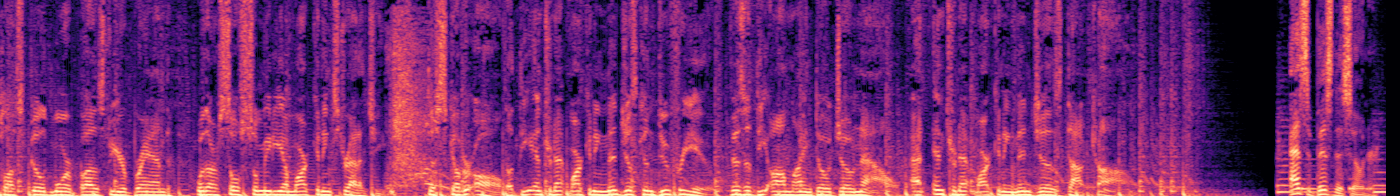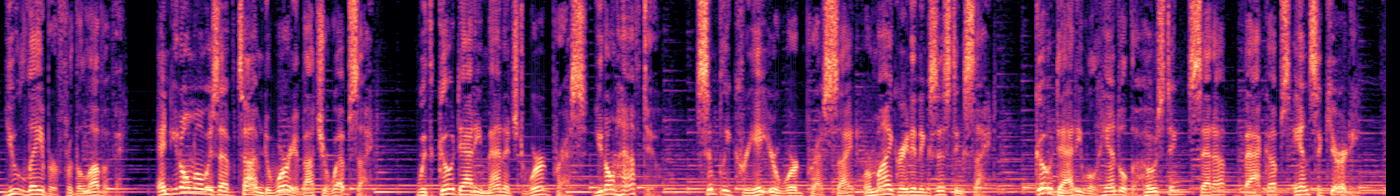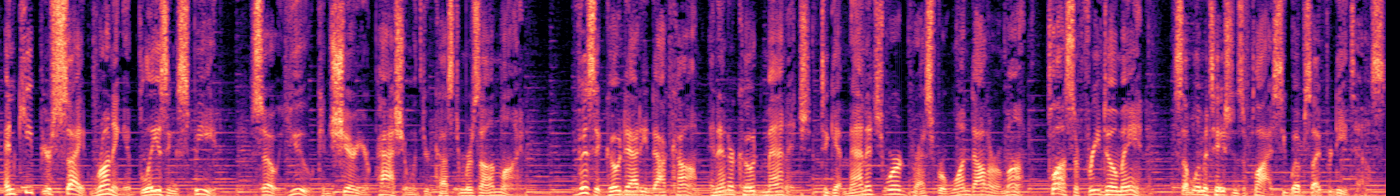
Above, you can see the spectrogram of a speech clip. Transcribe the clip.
plus build more buzz for your brand with our social media marketing strategy. Discover all that the Internet Marketing Ninjas can do for you. Visit the online dojo now at InternetMarketingNinjas.com. As a business owner, you labor for the love of it, and you don't always have time to worry about your website. With GoDaddy Managed WordPress, you don't have to. Simply create your WordPress site or migrate an existing site. GoDaddy will handle the hosting, setup, backups, and security and keep your site running at blazing speed so you can share your passion with your customers online. Visit GoDaddy.com and enter code MANAGE to get managed WordPress for $1 a month, plus a free domain. Some limitations apply. See website for details.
